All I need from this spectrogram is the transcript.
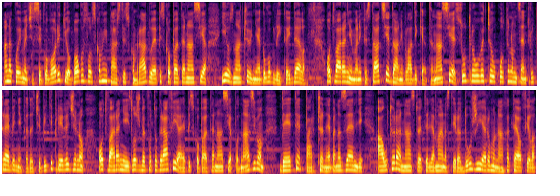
a na kojima će se govoriti o Bogu bogoslovskom i pastirskom radu episkopa Atanasija i o značaju njegovog lika i dela. Otvaranje manifestacije Dani vladike Atanasija je sutra uveče u Kulturnom centru Trebinje, kada će biti priređeno otvaranje izložbe fotografija episkopa Atanasija pod nazivom Dete, parče neba na zemlji, autora, nastojatelja manastira Duži i jeromonaha Teofila.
